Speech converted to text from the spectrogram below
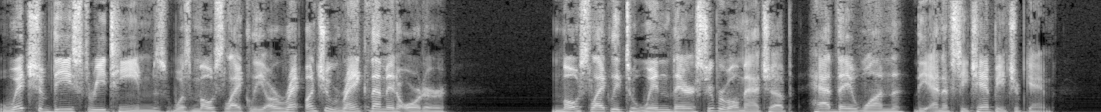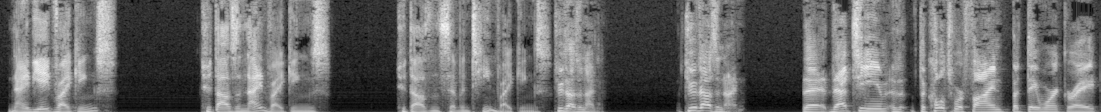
Which of these three teams was most likely, or rank, don't you rank them in order, most likely to win their Super Bowl matchup had they won the NFC Championship game? 98 Vikings, 2009 Vikings, 2017 Vikings. 2009. 2009. That that team, the Colts were fine, but they weren't great.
